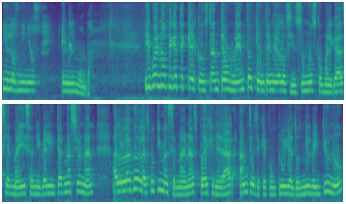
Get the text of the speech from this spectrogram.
y los niños en el mundo. Y bueno, fíjate que el constante aumento que han tenido los insumos como el gas y el maíz a nivel internacional a lo largo de las últimas semanas puede generar, antes de que concluya el 2021,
